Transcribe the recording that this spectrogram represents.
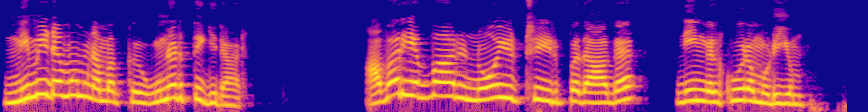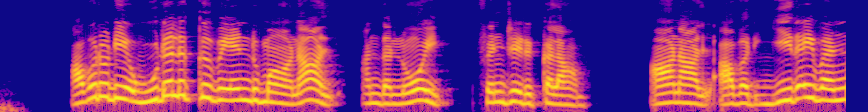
நிமிடமும் நமக்கு உணர்த்துகிறார். அவர் எவ்வாறு நோயுற்று இருப்பதாக நீங்கள் கூற முடியும்? அவருடைய உடலுக்கு வேண்டுமானால் அந்த நோய் சென்றிருக்கலாம். ஆனால் அவர் இறைவன்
